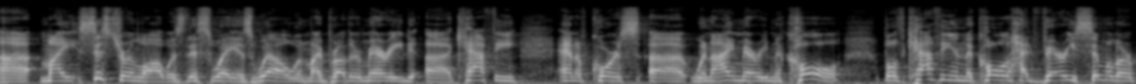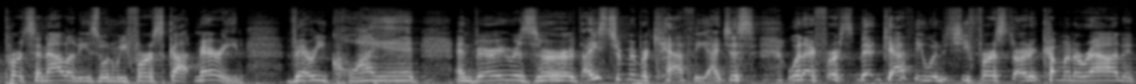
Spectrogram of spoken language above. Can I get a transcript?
uh, my sister in law was this way as well. When my brother married uh, Kathy, and of course, uh, when I married Nicole, both Kathy and Nicole had very similar personalities when we first got married. Very quiet and very reserved. I used to remember Kathy. I just, when I first met Kathy, when she first started coming around, and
